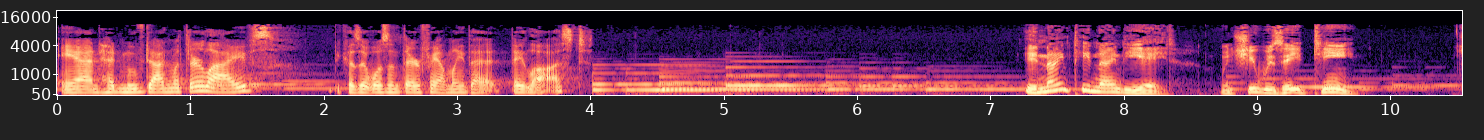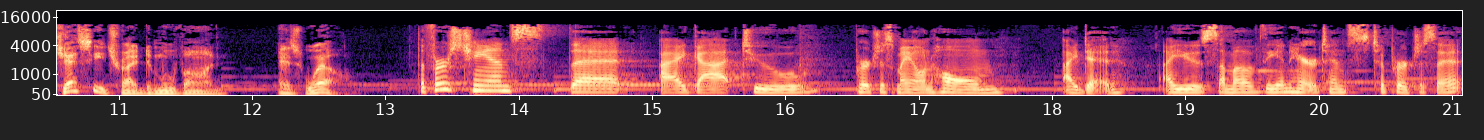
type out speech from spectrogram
and had moved on with their lives because it wasn't their family that they lost. In 1998, when she was 18, Jesse tried to move on as well. The first chance that I got to purchase my own home, I did. I used some of the inheritance to purchase it.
